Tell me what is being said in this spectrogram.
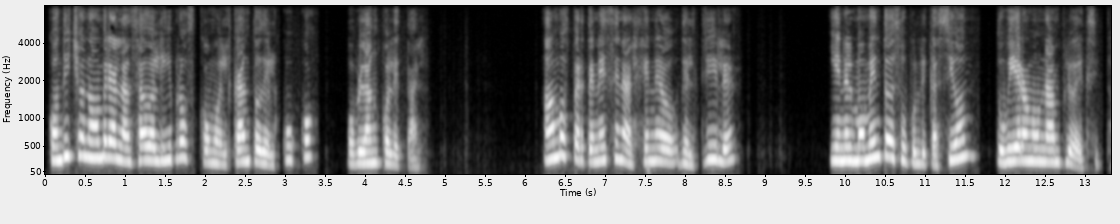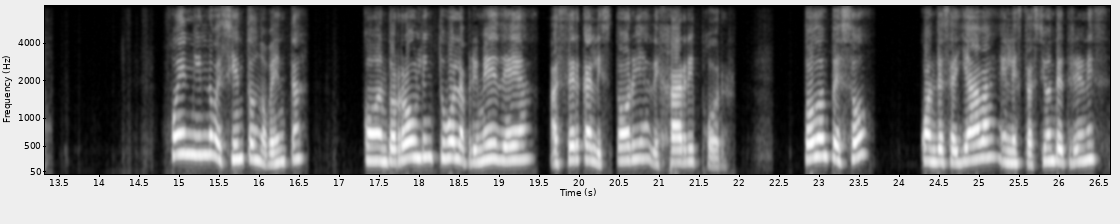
Con dicho nombre ha lanzado libros como El canto del cuco o Blanco letal. Ambos pertenecen al género del thriller y en el momento de su publicación tuvieron un amplio éxito. Fue en 1990 cuando Rowling tuvo la primera idea acerca de la historia de Harry Potter. Todo empezó cuando hallaba en la estación de trenes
